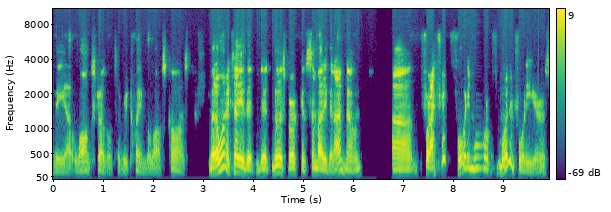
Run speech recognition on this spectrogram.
the uh, long struggle to reclaim the lost cause. But I want to tell you that, that Lewis Burke is somebody that I've known uh, for I think 40 more, more than 40 years.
